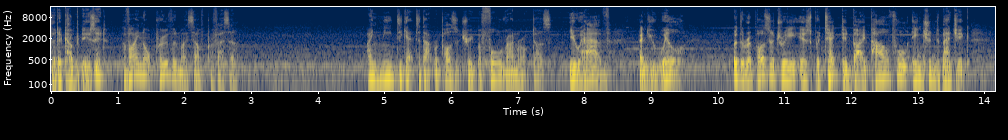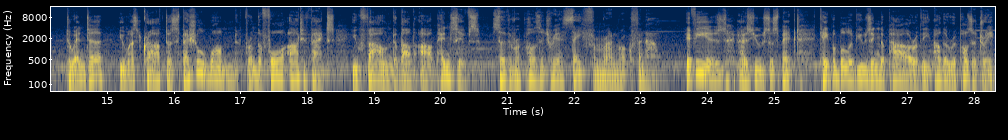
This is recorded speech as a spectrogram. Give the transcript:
that accompanies it. Have I not proven myself, Professor? I need to get to that repository before Ranrock does. You have, and you will. But the repository is protected by powerful ancient magic. To enter, you must craft a special wand from the four artifacts you found above our Pensieves. So the repository is safe from Ranrock for now. If he is, as you suspect, capable of using the power of the other repository,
